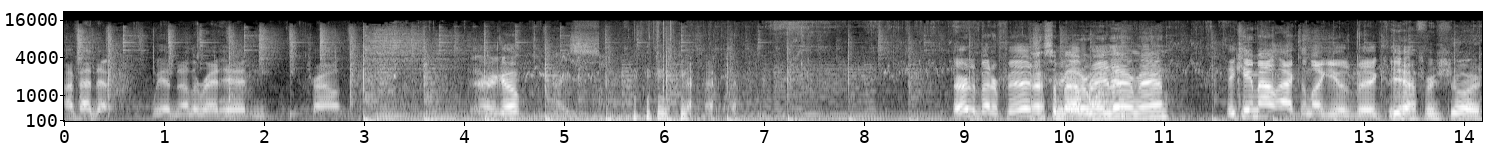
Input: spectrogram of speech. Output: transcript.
I've had that. We had another red hit and trout. There you go. Nice. There's a better fish. That's a There you go, better one there, man. He came out acting like he was big. Yeah, for sure.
